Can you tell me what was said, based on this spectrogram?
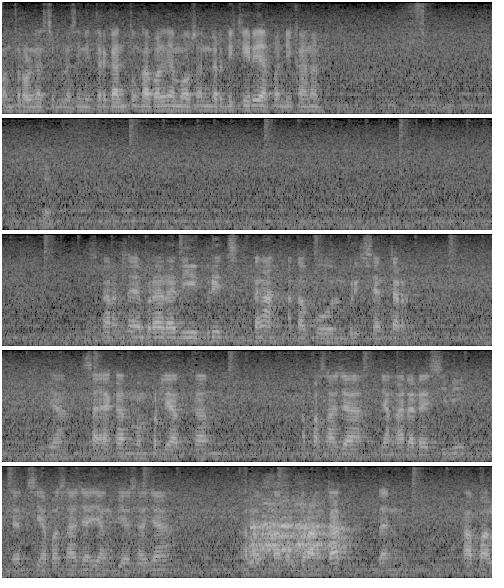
Kontrolnya sebelah sini tergantung kapalnya mau sandar di kiri apa di kanan. Sekarang saya berada di bridge tengah ataupun bridge center. Ya saya akan memperlihatkan apa saja yang ada di sini dan siapa saja yang biasanya kalau kapal berangkat dan kapal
